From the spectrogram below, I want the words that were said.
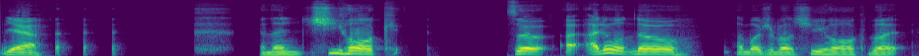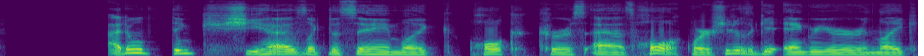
Yeah. and then She Hulk. So I, I don't know how much about She Hulk, but I don't think she has like the same like Hulk curse as Hulk, where she doesn't get angrier and like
